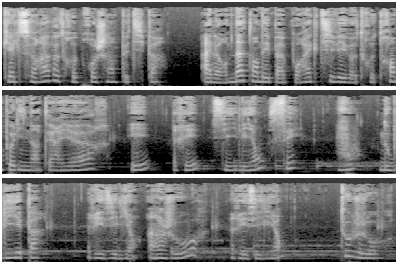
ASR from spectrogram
quel sera votre prochain petit pas? Alors n'attendez pas pour activer votre trampoline intérieure et résilient, c'est vous. N'oubliez pas, résilient un jour, résilient toujours.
